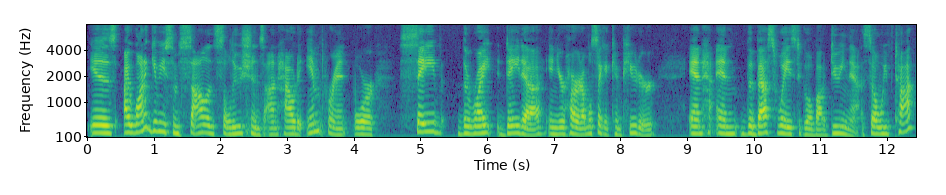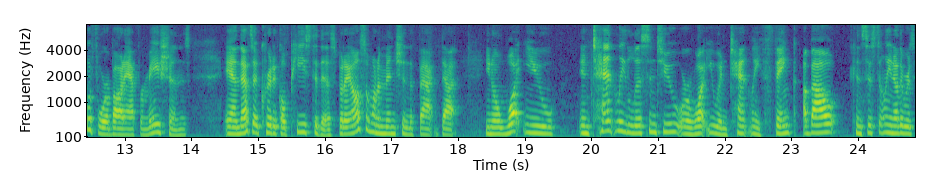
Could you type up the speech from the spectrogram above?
is I want to give you some solid solutions on how to imprint or save the right data in your heart, almost like a computer, and and the best ways to go about doing that. So we've talked before about affirmations, and that's a critical piece to this. But I also want to mention the fact that you know what you intently listen to or what you intently think about consistently. In other words,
